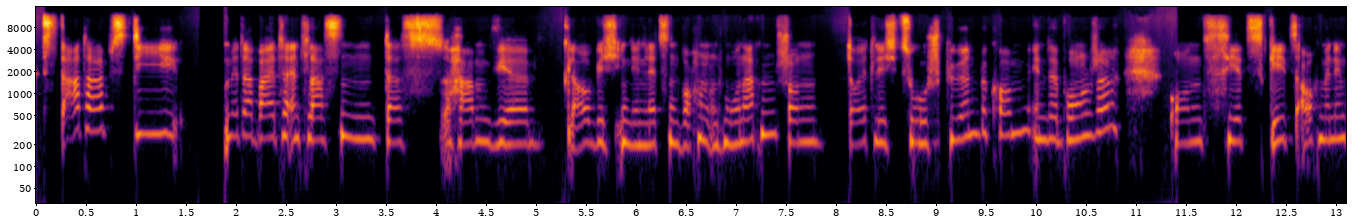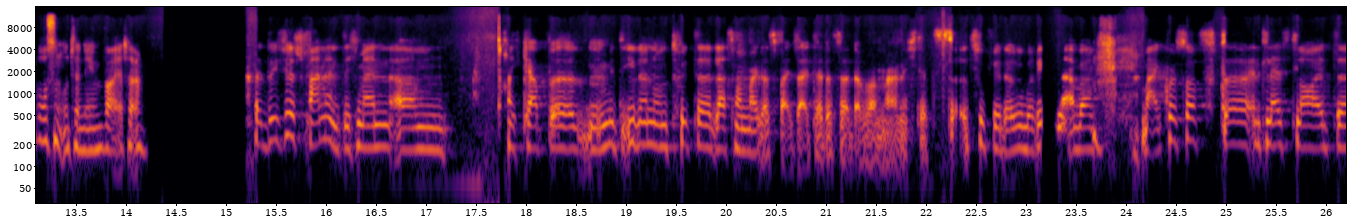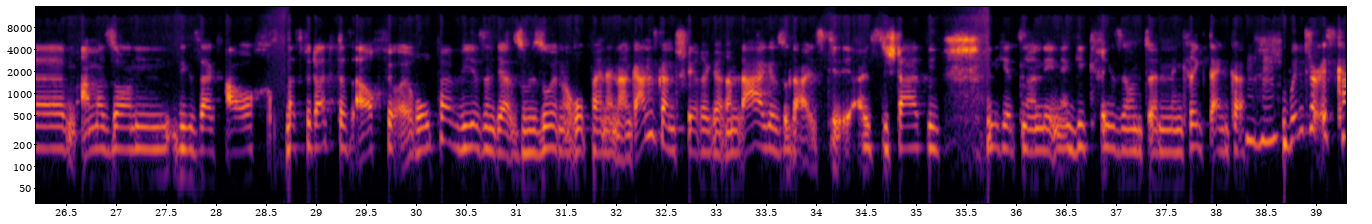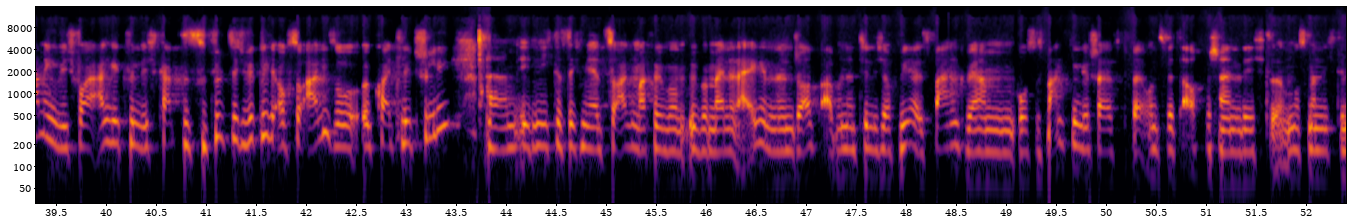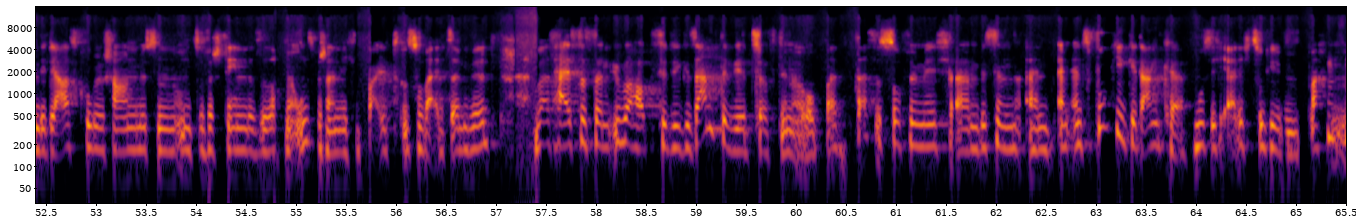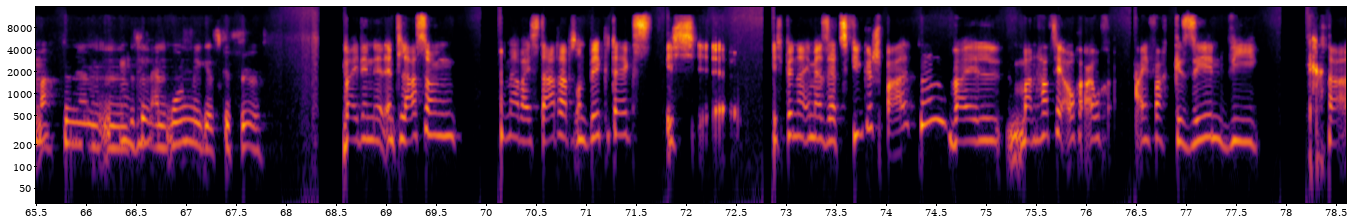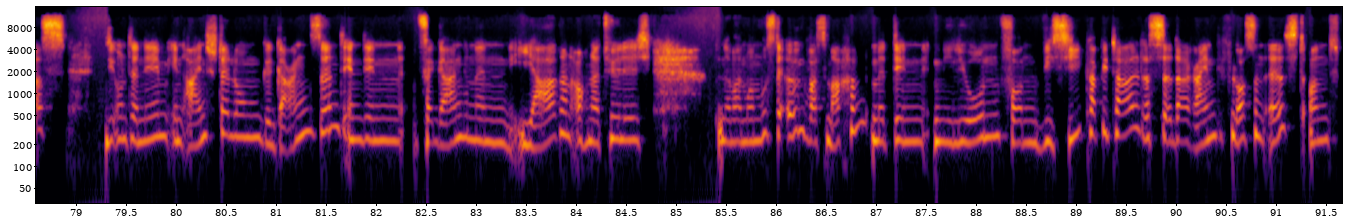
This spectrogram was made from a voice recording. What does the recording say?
Startups, die Mitarbeiter entlassen, das haben wir, glaube ich, in den letzten Wochen und Monaten schon deutlich zu spüren bekommen in der Branche. Und jetzt geht es auch mit den großen Unternehmen weiter. Durchaus spannend. Ich meine, ähm, ich glaube, äh, mit Elon und Twitter lassen wir mal das beiseite. Das, da wollen wir nicht jetzt äh, zu viel darüber reden. Aber Microsoft äh, entlässt Leute, Amazon, wie gesagt, auch. Was bedeutet das auch für Europa? Wir sind ja sowieso in Europa in einer ganz, ganz schwierigeren Lage, sogar als die, als die Staaten, wenn ich jetzt nur an die Energiekrise und an den Krieg denke. Mhm. Winter is coming, wie ich vorher angekündigt habe. Das fühlt sich wirklich auch so an, so quite literally. Ähm, eben nicht, dass ich mir jetzt Sorgen mache über, über meinen eigenen Job, aber natürlich auch wir als Bank. Wir haben ein großes Bankengeschäft. Bei uns wird es auch wahrscheinlich, muss man nicht in die Glaskugel schauen müssen, um zu verstehen, dass es auch bei uns wahrscheinlich bald so weit sein wird. Was heißt das dann überhaupt für die gesamte Wirtschaft in Europa? Das ist so für mich ein bisschen ein, ein, ein spooky Gedanke, muss ich ehrlich zugeben. Macht, mhm. macht mir ein, mhm. bisschen ein mulmiges Gefühl. Bei den Entlassungen immer bei Startups und Big Techs, ich ich bin da immer sehr zwiegespalten, weil man hat ja auch, auch einfach gesehen, wie krass die Unternehmen in Einstellungen gegangen sind in den vergangenen Jahren. Auch natürlich, man, man musste irgendwas machen mit den Millionen von VC-Kapital, das da reingeflossen ist. Und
